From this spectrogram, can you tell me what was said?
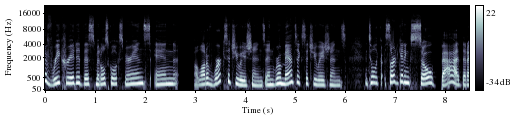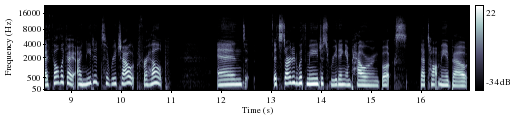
of recreated this middle school experience in a lot of work situations and romantic situations until it started getting so bad that I felt like I, I needed to reach out for help. And it started with me just reading empowering books that taught me about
